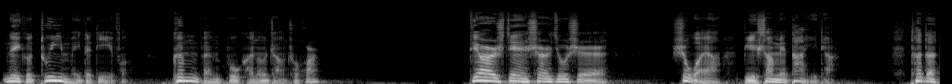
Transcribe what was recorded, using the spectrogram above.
那个堆煤的地方根本不可能长出花。第二件事就是，是我呀比上面大一点他的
